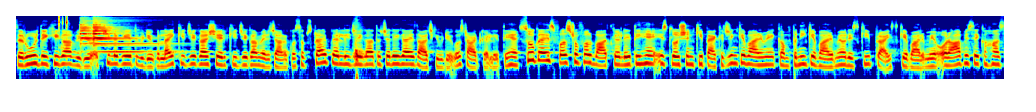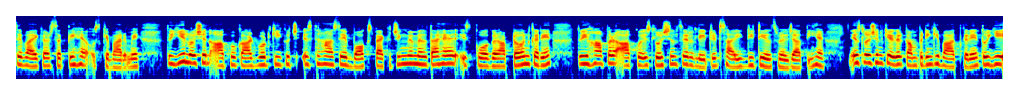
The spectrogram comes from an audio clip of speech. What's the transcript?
ज़रूर देखिएगा। वीडियो अच्छी लगे तो वीडियो को लाइक कीजिएगा, शेयर कीजिएगा, मेरे चैनल को सब्सक्राइब कर लीजिएगा। तो चलिए गाइज़ आज की वीडियो को स्टार्ट कर लेते हैं। So guys first of all बात कर लेते हैं इस लोशन की पैकेजिंग के बारे में कंपनी के बारे में और इसकी प्राइस के बारे में और आप इसे कहाँ से बाय कर सकते हैं उसके बारे में। तो ये लोशन आपको कार्डबोर्ड की कुछ इस तरह से बॉक्स पैकेजिंग में मिलता है। इसको अगर आप टर्न करें तो यहाँ पर आपको इस लोशन से रिलेटेड सारी डिटेल्स मिल जाती हैं। इस लोशन की अगर कंपनी की बात करें तो ये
